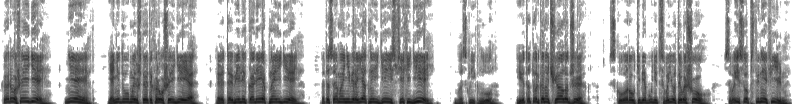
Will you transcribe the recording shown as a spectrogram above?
Хорошая идея? Нет, я не думаю, что это хорошая идея. Это великолепная идея. Это самая невероятная идея из всех идей. Воскликнул он. И это только начало, Джек. Скоро у тебя будет свое ТВ-шоу, свои собственные фильмы,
